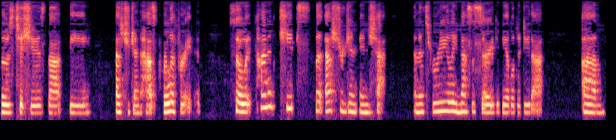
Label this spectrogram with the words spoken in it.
those tissues that the estrogen has proliferated. So it kind of keeps the estrogen in check, and it's really necessary to be able to do that. Um,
